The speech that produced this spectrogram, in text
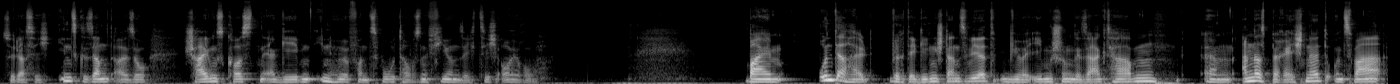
sodass sich insgesamt also Scheidungskosten ergeben in Höhe von 2.064 Euro. Beim Unterhalt wird der Gegenstandswert, wie wir eben schon gesagt haben, ähm, anders berechnet und zwar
